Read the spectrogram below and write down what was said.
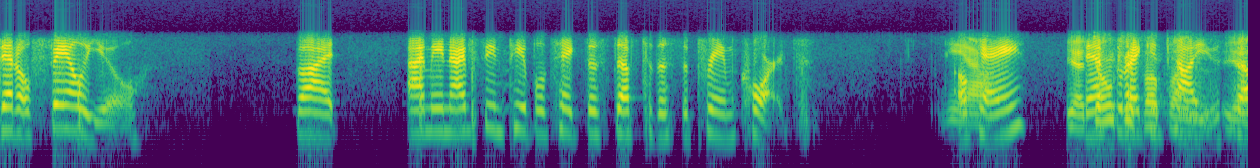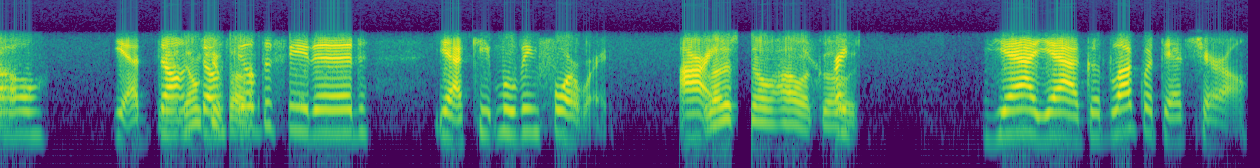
that'll fail you. But I mean, I've seen people take this stuff to the Supreme Court. yeah. Okay? Yeah, That's don't what give I can up tell on, you. Yeah. So, yeah, Yeah, don't don't don't feel up. defeated. Yeah, keep moving forward. All right. Let us know how it goes. Right. Yeah, yeah. Good luck with that, Cheryl. All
